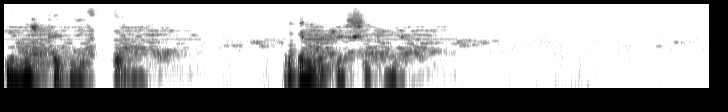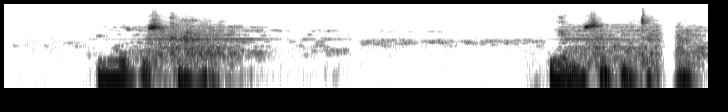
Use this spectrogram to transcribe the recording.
Hemos pedido y hemos recibido. Hemos buscado y hemos encontrado.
